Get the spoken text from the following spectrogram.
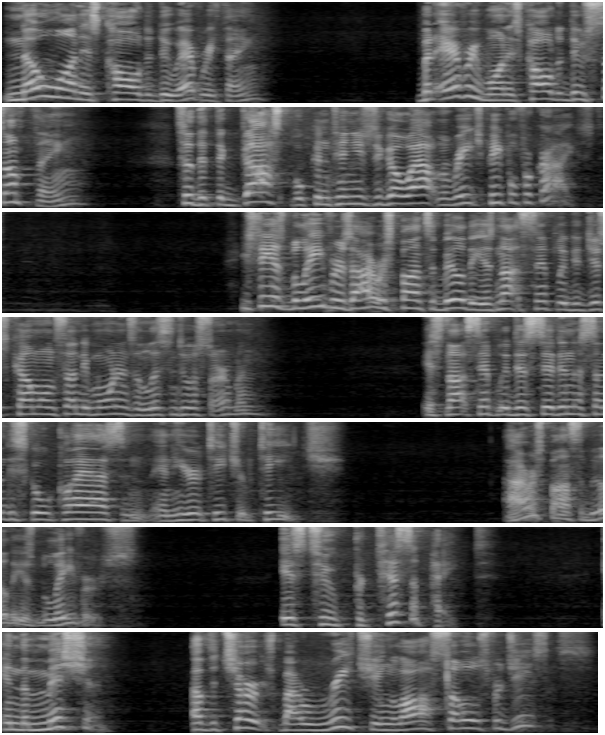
no one is called to do everything, but everyone is called to do something so that the gospel continues to go out and reach people for Christ. You see, as believers, our responsibility is not simply to just come on Sunday mornings and listen to a sermon. It's not simply just sit in a Sunday school class and, and hear a teacher teach. Our responsibility as believers is to participate in the mission of the church by reaching lost souls for Jesus.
